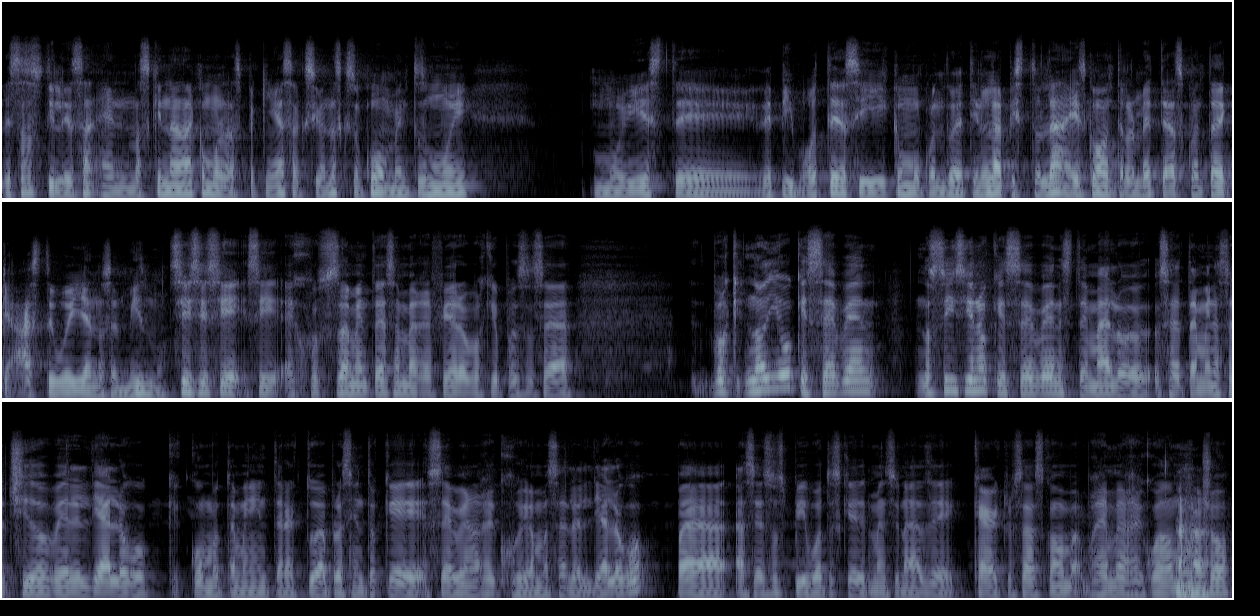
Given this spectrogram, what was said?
esa sutileza en más que nada como las pequeñas acciones, que son como momentos muy muy este de pivote, así como cuando detiene la pistola, ahí es cuando realmente te das cuenta de que, ah, este güey ya no es el mismo. Sí, sí, sí, sí, justamente a eso me refiero, porque pues, o sea, porque no digo que Seven no estoy diciendo que Seven esté malo, o sea, también está chido ver el diálogo, que cómo también interactúa, pero siento que Seven recurrió más al diálogo para hacer esos pivotes que mencionabas de character, ¿sabes? Como me recuerdo mucho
